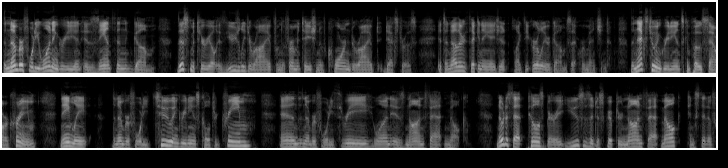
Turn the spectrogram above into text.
The number 41 ingredient is xanthan gum. This material is usually derived from the fermentation of corn derived dextrose. It's another thickening agent like the earlier gums that were mentioned. The next two ingredients compose sour cream, namely the number 42 ingredients cultured cream and the number 43 one is non-fat milk. Notice that Pillsbury uses the descriptor non-fat milk instead of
